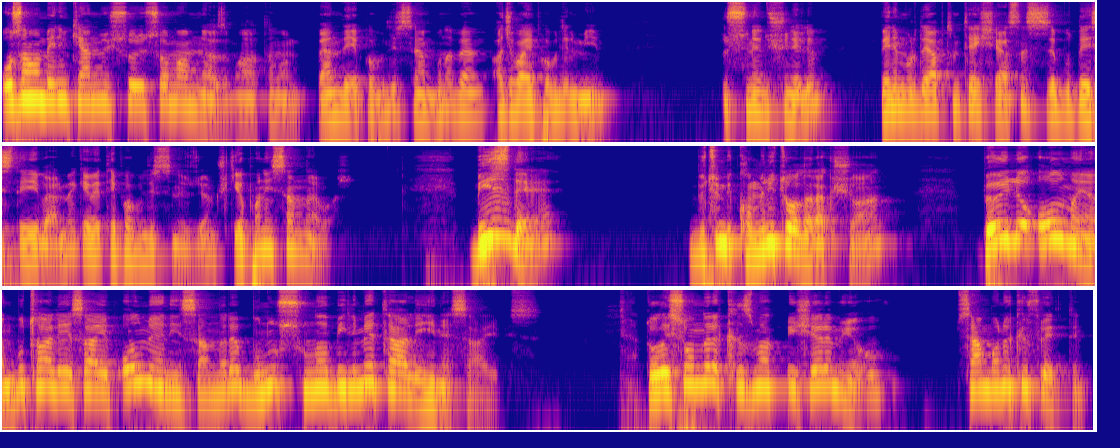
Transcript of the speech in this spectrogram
O zaman benim kendime şu soruyu sormam lazım. Aa tamam ben de yapabilirsem buna ben acaba yapabilir miyim? Üstüne düşünelim Benim burada yaptığım tek şey aslında size bu desteği vermek. Evet yapabilirsiniz diyorum. Çünkü yapan insanlar var. Biz de bütün bir komünite olarak şu an böyle olmayan, bu talihe sahip olmayan insanlara bunu sunabilme talihine sahibiz. Dolayısıyla onlara kızmak bir işe yaramıyor. O, sen bana küfrettin.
